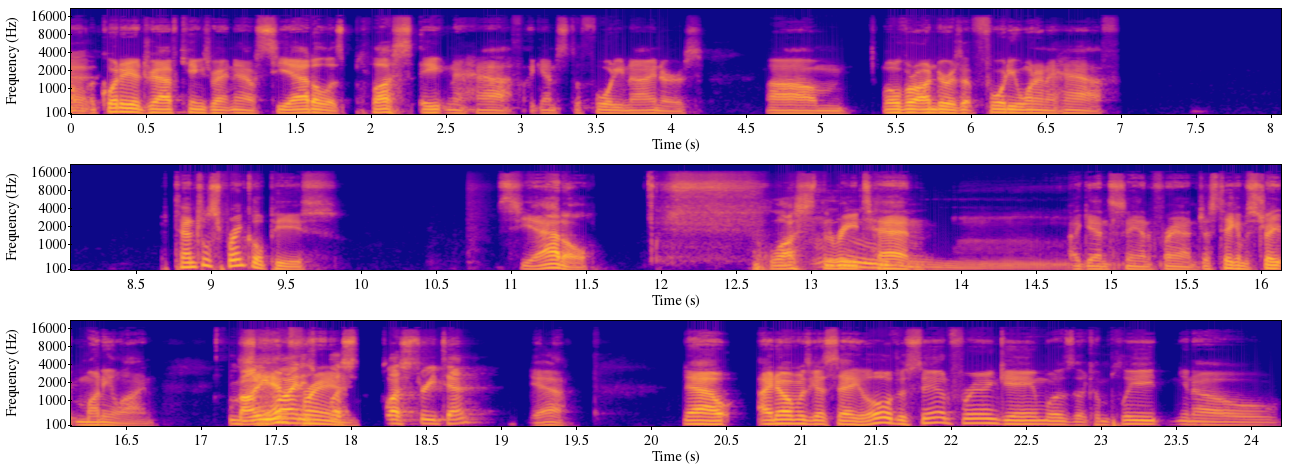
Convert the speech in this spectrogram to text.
Yeah. According to DraftKings right now, Seattle is plus eight and a half against the 49ers. Um, over under is at 41 and a half. Potential sprinkle piece. Seattle plus 310 Mm. against San Fran. Just take them straight money line. Money San line Fran. is plus plus three ten. Yeah. Now I know everyone's gonna say, "Oh, the San Fran game was a complete, you know,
